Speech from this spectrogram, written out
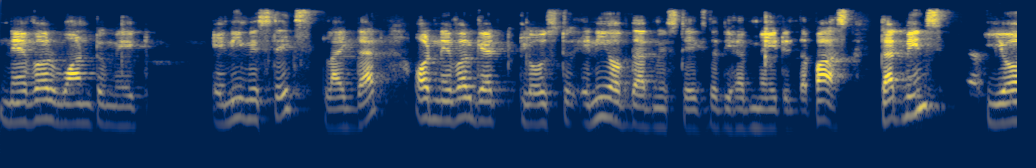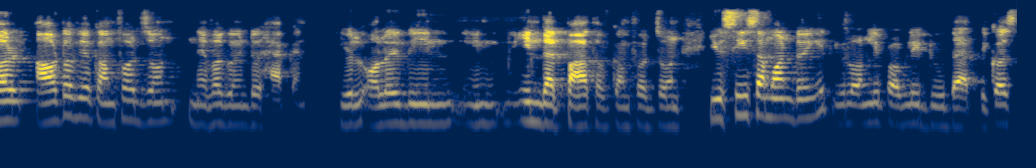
never want to make any mistakes like that or never get close to any of that mistakes that you have made in the past. That means you're out of your comfort zone never going to happen. You'll always be in in in that path of comfort zone. You see someone doing it you'll only probably do that because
